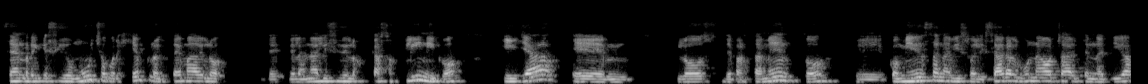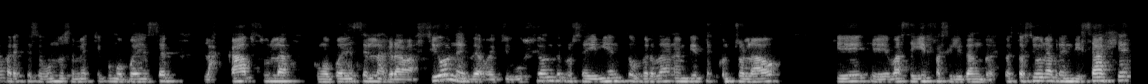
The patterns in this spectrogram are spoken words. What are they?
se ha enriquecido mucho, por ejemplo, el tema de los, del análisis de los casos clínicos, y ya eh, los departamentos eh, comienzan a visualizar algunas otras alternativas para este segundo semestre, como pueden ser las cápsulas, como pueden ser las grabaciones de retribución de procedimientos, ¿verdad?, en ambientes controlados, que eh, va a seguir facilitando esto. Esto ha sido un aprendizaje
